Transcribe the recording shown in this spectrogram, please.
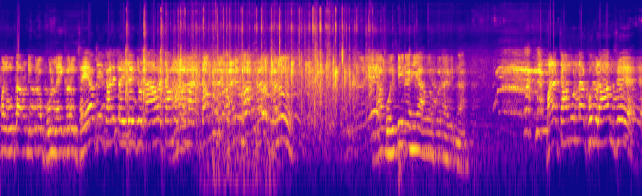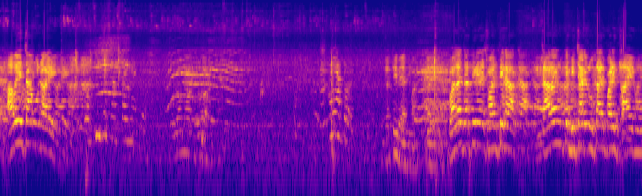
પણ હું તારો દીકરો ભૂલ નહીં કરું થઈ આવજે કાલે તઈ જઈ જો ના આવે ચામુંડ તમારે. ના બોલતી નહીં આ વખત આવી રીતના મારા ચામુંડના ખૂબ રામ છે. હવે ચામુંડા ચામુંડ જતી રહે ભલે જતી રહે શાંતિ રાખ. કારણ કે બિચારી ઉતારી પાડી થાય હું.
